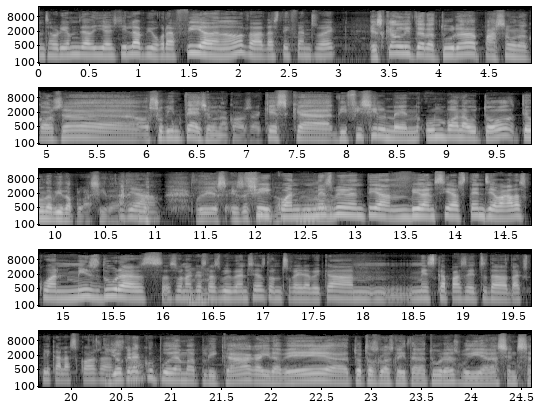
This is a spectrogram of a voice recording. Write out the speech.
ens hauríem de llegir la biografia no? de, de Stephen Zweig, és que en literatura passa una cosa, o sovinteja una cosa, que és que difícilment un bon autor té una vida plàcida. Ja. Vull dir, és, és així, sí, no? quan no... més viventia, vivències tens i a vegades quan més dures són aquestes uh -huh. vivències, doncs gairebé que més capaç ets d'explicar de, les coses. Jo no? crec que ho podem aplicar gairebé a totes les literatures, vull dir, ara sense,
